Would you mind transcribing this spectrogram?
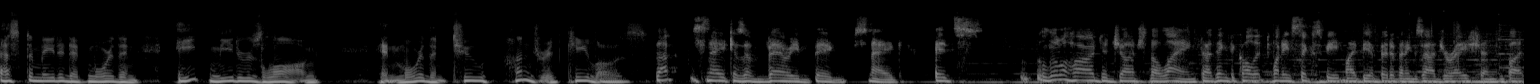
estimated at more than eight meters long and more than 200 kilos. That snake is a very big snake. It's a little hard to judge the length. I think to call it 26 feet might be a bit of an exaggeration, but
